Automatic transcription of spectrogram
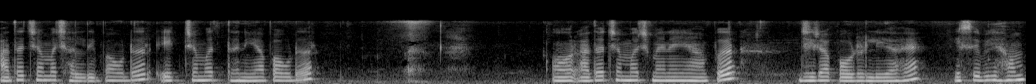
आधा चम्मच हल्दी पाउडर, एक चम्मच धनिया पाउडर और आधा चम्मच मैंने यहाँ पर जीरा पाउडर लिया है। इसे भी हम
